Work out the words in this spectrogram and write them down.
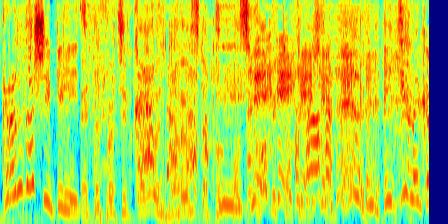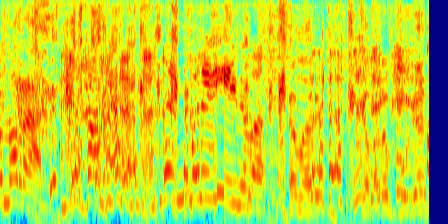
Карандаши пилить. Это против кого бороться? После хоббитов или что? Иди на комара. На малярийного. Комаров, комаров пугать?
